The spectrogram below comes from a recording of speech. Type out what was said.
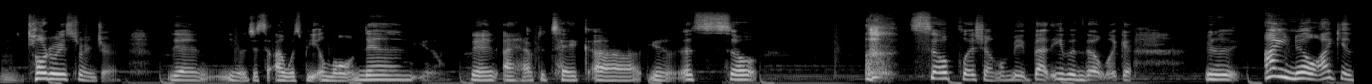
Mm. totally stranger. Then you know just i was be alone. Then you know then i have to take uh you know it's so so pleasure on me. But even though like uh, you know i know i can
